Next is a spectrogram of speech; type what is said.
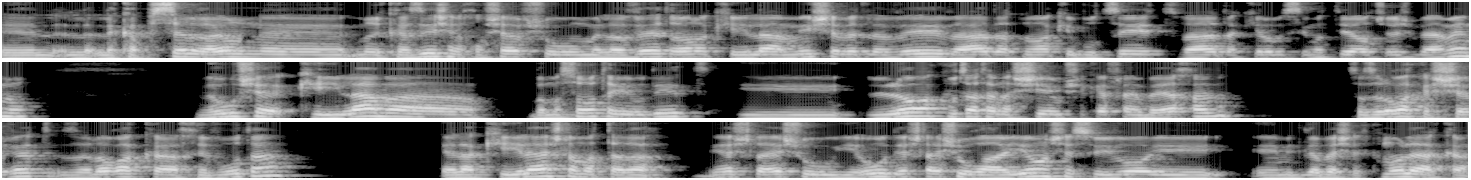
אה, לקפסל רעיון מרכזי שאני חושב שהוא מלווה את רעיון הקהילה משבט לוי ועד התנועה הקיבוצית ועד הקהילות המשימתיות שיש בימינו והוא שקהילה במסורת היהודית היא לא רק קבוצת אנשים שכיף להם ביחד זאת אומרת זה לא רק השבט, זה לא רק החברותה אלא קהילה יש לה מטרה, יש לה איזשהו ייעוד, יש לה איזשהו רעיון שסביבו היא, היא מתגבשת, כמו להקה.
